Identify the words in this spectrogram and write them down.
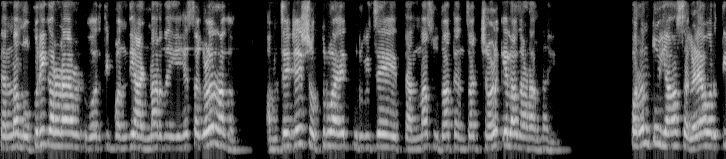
त्यांना नोकरी करण्यावरती बंदी आणणार नाही हे सगळं झालं. आमचे जे शत्रू आहेत पूर्वीचे त्यांना सुद्धा त्यांचा छळ केला जाणार नाही. परंतु या सगळ्यावरती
